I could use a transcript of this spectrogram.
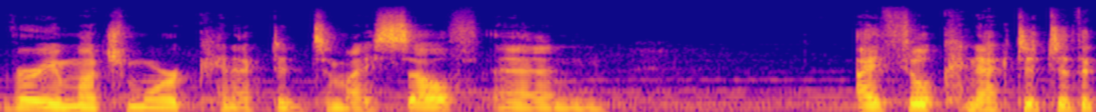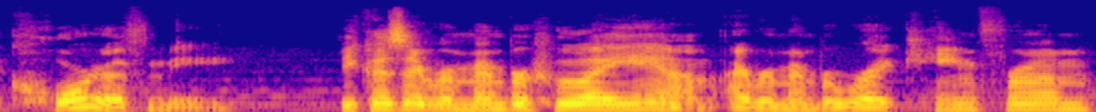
very much more connected to myself and I feel connected to the core of me because I remember who I am. I remember where I came from.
